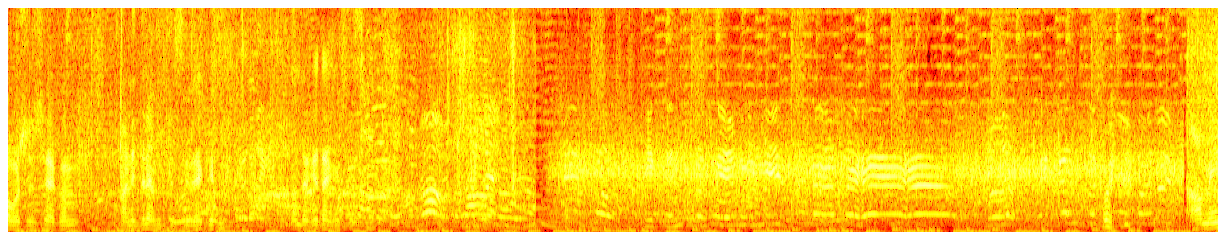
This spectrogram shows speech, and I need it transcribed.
অবশেষে এখন পানিতে নামতেছি দেখেন। আমাদেরকে দেখেছি আমি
